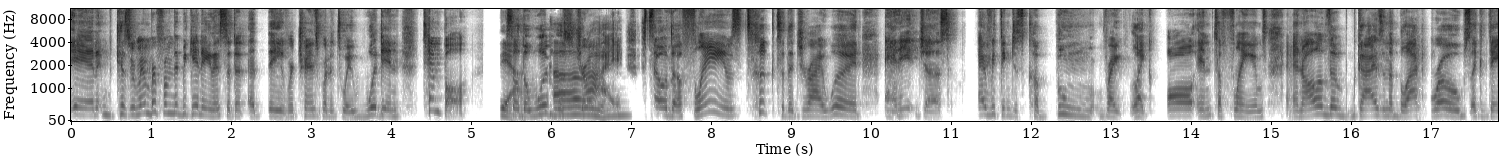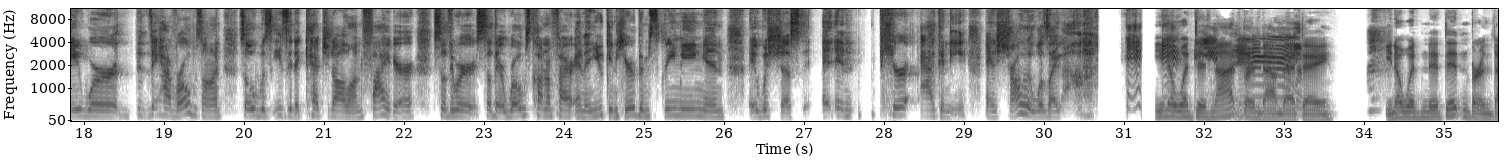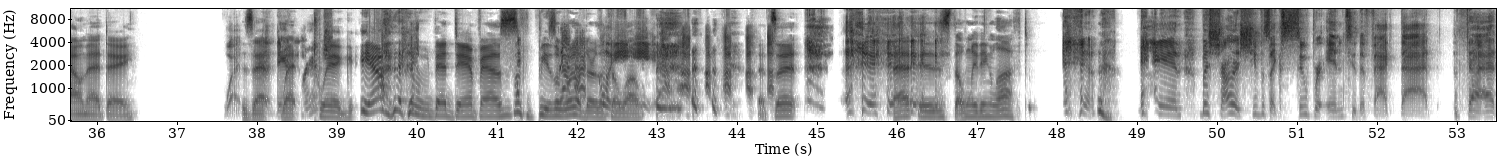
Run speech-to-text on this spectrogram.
And because remember from the beginning, they said that uh, they were transported to a wooden temple. yeah. So the wood was dry. Um, So the flames took to the dry wood and it just everything just kaboom right like all into flames and all of the guys in the black robes like they were they have robes on so it was easy to catch it all on fire so they were so their robes caught on fire and then you can hear them screaming and it was just in pure agony and charlotte was like ah, you know what did not burn down that day? You know what it didn't burn down that day? What Is that, damn wet branch? twig? Yeah, that damp ass piece of wood under the pillow. That's it. That is the only thing left. and but Charlotte, she was like super into the fact that that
